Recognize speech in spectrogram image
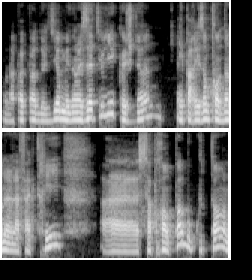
on n'a pas peur de le dire, mais dans les ateliers que je donne, et par exemple qu'on donne à la factory, euh, ça prend pas beaucoup de temps.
